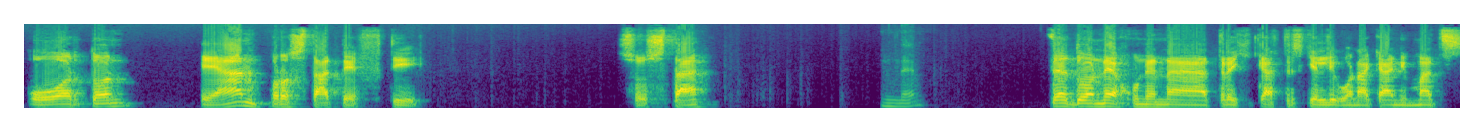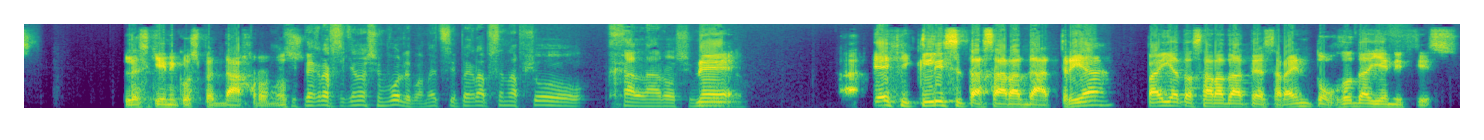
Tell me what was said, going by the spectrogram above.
Ο Όρτον, εάν προστατευτεί σωστά, Ναι. δεν τον έχουν να τρέχει κάθε τρεις και λίγο να κάνει μάτς Λες και είναι 25χρονο. Όχι, υπέγραψε και ένα συμβόλαιο, είπαμε, έτσι. Υπέγραψε ένα πιο χαλαρό συμβόλαιο. Ναι, έχει κλείσει τα 43, πάει για τα 44. Είναι το 80 γεννηθής.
